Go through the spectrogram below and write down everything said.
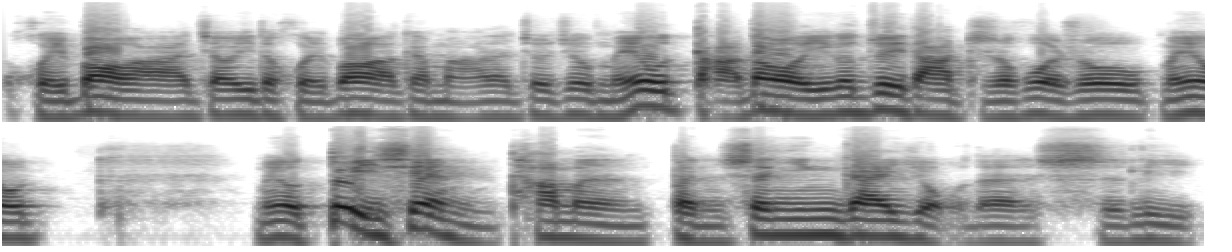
回报啊，交易的回报啊，干嘛的，就就没有达到一个最大值，或者说没有没有兑现他们本身应该有的实力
